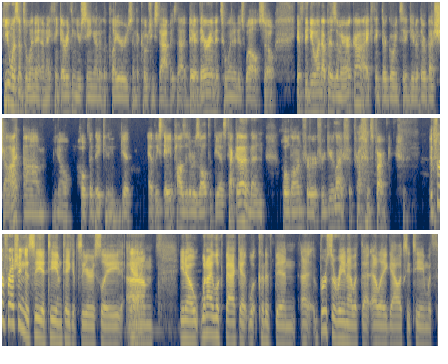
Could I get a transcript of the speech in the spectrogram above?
he wants them to win it. And I think everything you're seeing out of the players and the coaching staff is that they're, they're in it to win it as well. So if they do end up as America, I think they're going to give it their best shot. Um, you know, hope that they can get at least a positive result at the Azteca and then hold on for, for dear life at Providence Park. It's refreshing to see a team take it seriously. Yeah. Um, you know, when I look back at what could have been uh, Bruce Arena with that LA Galaxy team with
